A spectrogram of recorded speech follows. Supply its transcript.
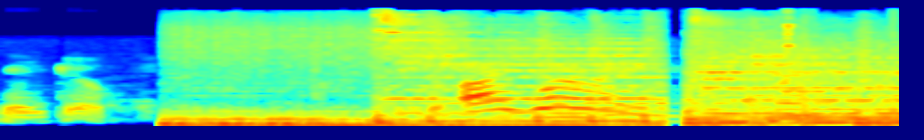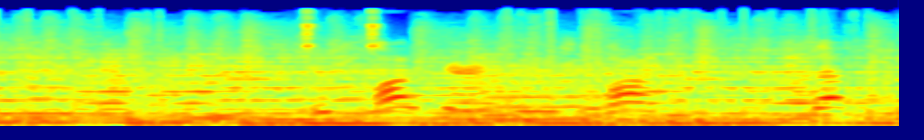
There we go. I won! There's a lot of characters, a lot of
